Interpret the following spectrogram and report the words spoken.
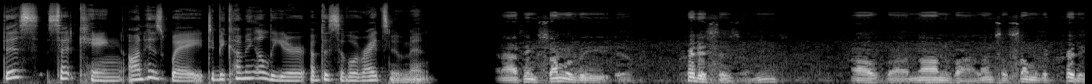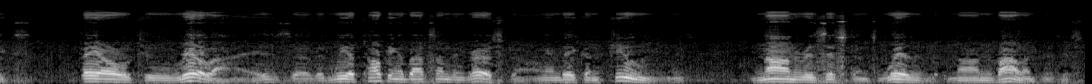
This set King on his way to becoming a leader of the civil rights movement. And I think some of the uh, criticisms of uh, nonviolence, or some of the critics, fail to realize uh, that we are talking about something very strong, and they confuse non-resistance with nonviolent resistance.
